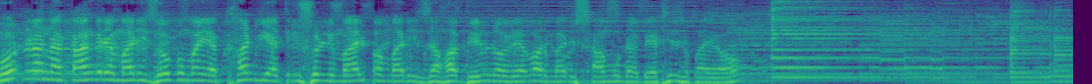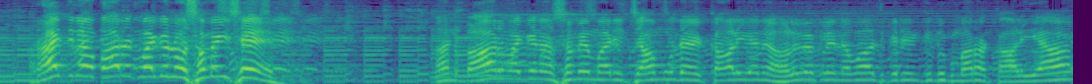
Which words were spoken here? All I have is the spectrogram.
કોટડાના કાંગરે મારી જોગમાં ખાંડિયા ત્રિશુલની માલપા મારી જહા ભીલનો વ્યવહાર મારી સામુડા બેઠી છે ભાઈઓ. રાતના બારક વાગ્યાનો સમય છે. અને બાર વાગ્યાના સમય મારી ચામુંડાએ કાળિયાને હળવેક લઈને અવાજ કરીને કીધું કે, મારા કાળિયા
